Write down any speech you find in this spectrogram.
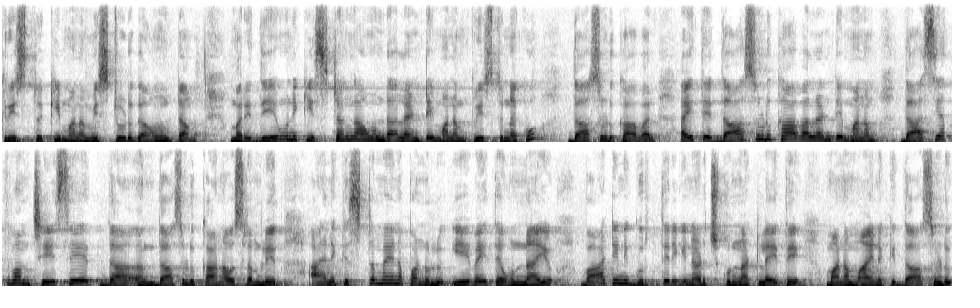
క్రీస్తుకి మనం ఇష్టడుగా ఉంటాం. మరి దేవునికి ఇష్టంగా ఉండాలంటే మనం క్రీస్తునకు దాసుడు కావాలి. అయితే దాసుడు కావాలంటే మనం దాస్యత్వం చేసే దా దాసుడు కానవసరం లేదు. ఆయనకి ఇష్టమైన పనులు ఏవైతే ఉన్నాయో వాటిని గుర్తెరిగి నడుచుకున్నట్లయితే మనం ఆయనకి దాసుడు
